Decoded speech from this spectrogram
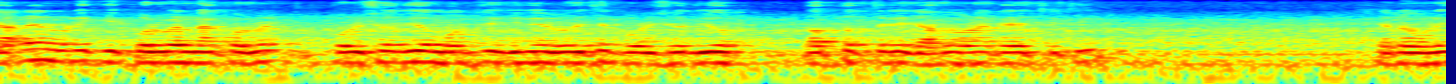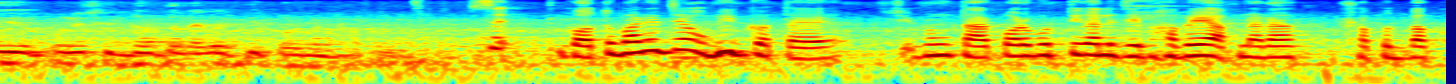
জানেন উনি কি করবেন না করবেন। পরিষদীয় মন্ত্রী যিনি রয়েছেন পরিষদীয় দপ্তর থেকে যাবে ওনার কাছে চিঠি। সেটা উনি উনি সিদ্ধান্ত নেবেন কী করবেন না গতবারের যে অভিজ্ঞতা এবং তার পরবর্তীকালে যেভাবে আপনারা শপথ বাক্য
